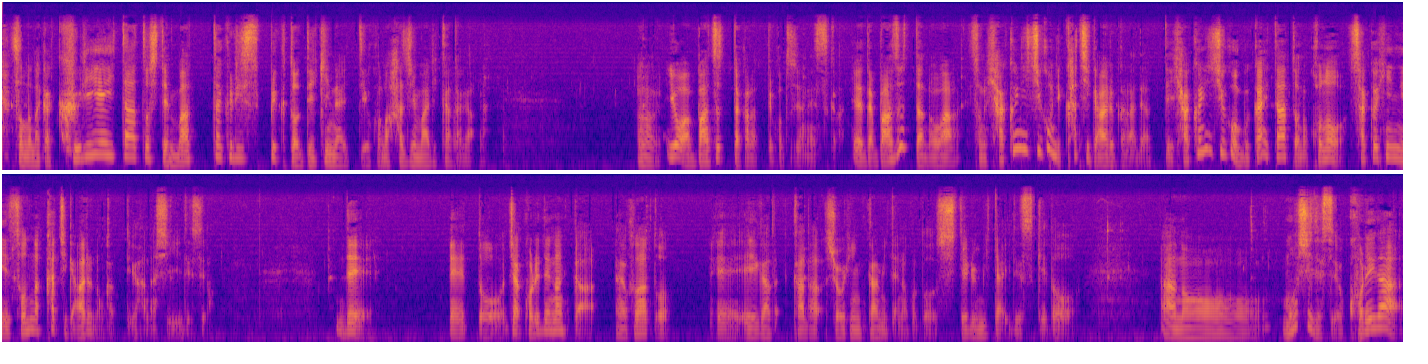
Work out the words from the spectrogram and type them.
そのなんかクリエイターとして全くリスペクトできないっていうこの始まり方が、うん、要はバズったからってことじゃないですか。いやだバズったのはその100日後に価値があるからであって100日後を迎えた後のこの作品にそんな価値があるのかっていう話ですよ。でえっ、とじゃあこれでなんかえーその後、えー映画化だ商品化みたいなことをしてるみたいですけどあのーもしですよこれが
